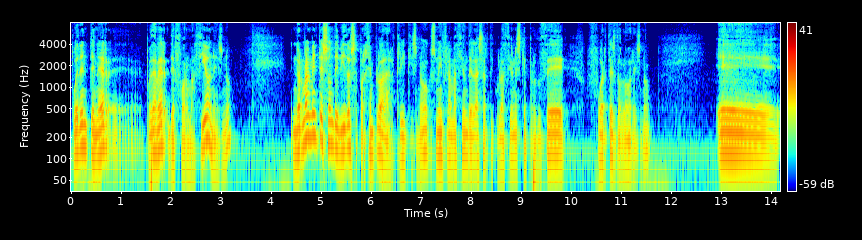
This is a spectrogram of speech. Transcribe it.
pueden tener, eh, puede haber deformaciones, ¿no? Normalmente son debidos, por ejemplo, a la artritis, ¿no? Que es una inflamación de las articulaciones que produce fuertes dolores, ¿no? Eh,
